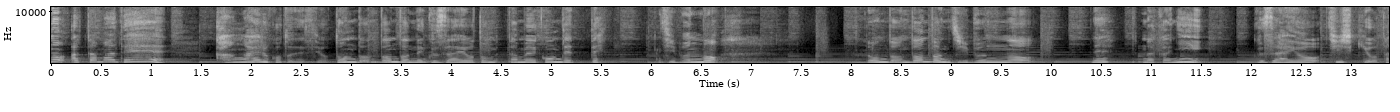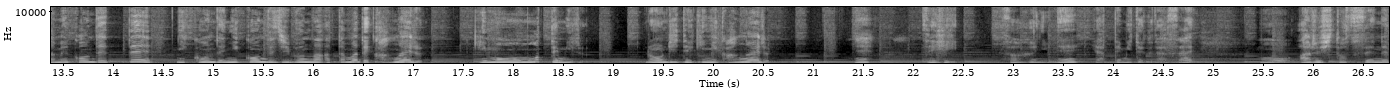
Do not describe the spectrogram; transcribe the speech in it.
の頭で考えることですよ。どんどんどんどんね具材をため込んでって自分のどんどんどんどん自分のね中に具材を知識を溜め込んでって煮込んで煮込んで自分の頭で考える。疑問を持ってみる。論理的に考える。ね。是非そういう風にねやってみてください。もうある日突然ね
